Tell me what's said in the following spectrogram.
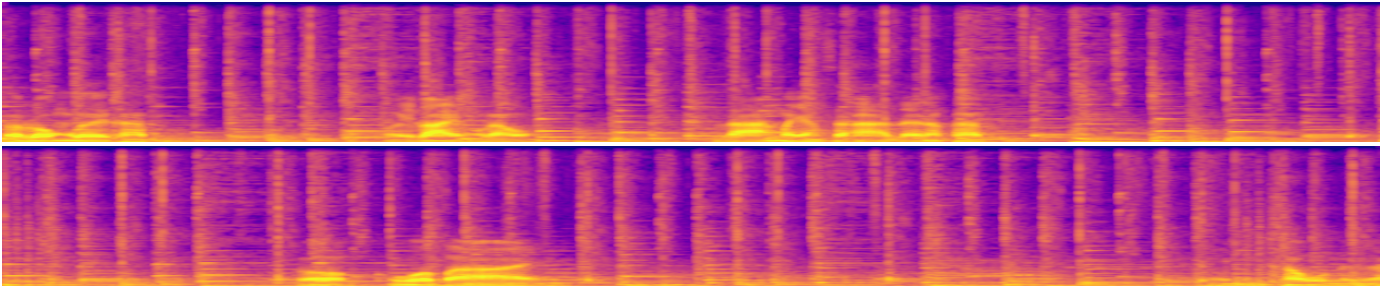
ก็ลงเลยครับหอยลายของเรา ล้างมาอย่างสะอาดแล้วนะครับ ก็คั่วไปให้มันเข้าเนื้อ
